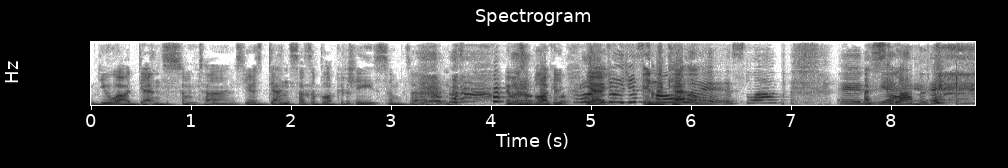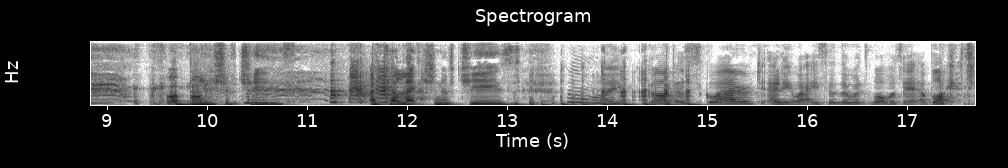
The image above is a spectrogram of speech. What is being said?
You, are dense sometimes. You're as dense as a block of cheese sometimes. It was a block of Why yeah don't you just in the call kettle. it a slab? Um, A slab of a bunch of cheese. A collection of cheese. Oh my god, a square of cheese. anyway. So there was what was it? A block of cheese.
